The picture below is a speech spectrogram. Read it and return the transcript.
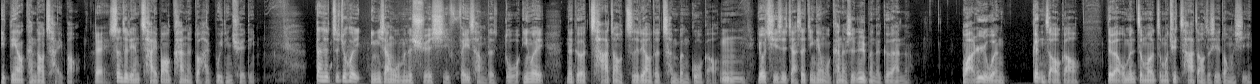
一定要看到财报。对，甚至连财报看了都还不一定确定。但是这就会影响我们的学习非常的多，因为那个查找资料的成本过高。嗯，尤其是假设今天我看的是日本的个案呢，哇，日文更糟糕，对吧？我们怎么怎么去查找这些东西？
